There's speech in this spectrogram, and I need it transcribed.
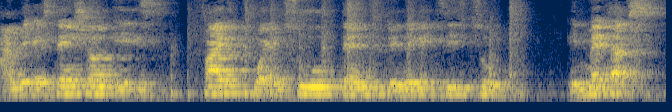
and the extension is 5.2 10 to the negative 2 in meters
